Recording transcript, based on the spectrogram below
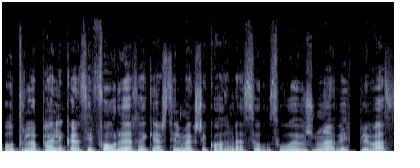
ótrúlega pælingar, en þið fóruð er það ekki að til Mexiko, þannig að þú, þú hefur svona upplifað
